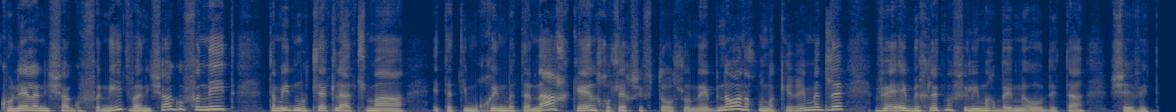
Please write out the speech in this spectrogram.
כולל ענישה גופנית, וענישה גופנית תמיד מוצאת לעצמה את התימוכין בתנ"ך, כן? חוסך שבטו שונא בנו, אנחנו מכירים את זה, והם בהחלט מפעילים הרבה מאוד את השבט.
